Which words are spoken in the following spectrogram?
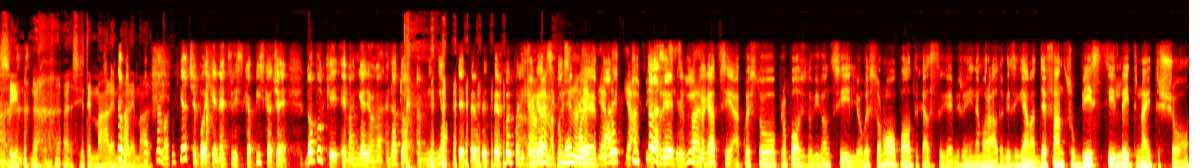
Sì, no, eh, si sente male, No, male, ma, male. no, ma mi piace poi che Netflix capisca, cioè, dopo che Evangelion è andato a, a mignotte per, per- colpa di Eh, è che fare tutta la serie delle. Ghibli. Ragazzi, a questo proposito vi consiglio questo nuovo podcast che mi sono innamorato che si chiama The Fansubisti Late Night Show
